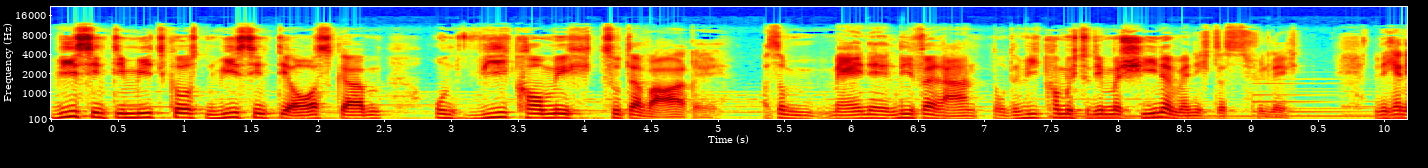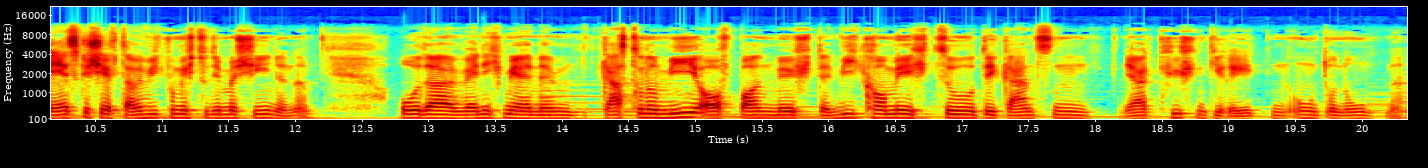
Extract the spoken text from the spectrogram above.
wie sind die Mietkosten, wie sind die Ausgaben und wie komme ich zu der Ware? Also meine Lieferanten oder wie komme ich zu den Maschinen, wenn ich das vielleicht, wenn ich ein Eisgeschäft habe, wie komme ich zu den Maschinen? Ne? Oder wenn ich mir eine Gastronomie aufbauen möchte, wie komme ich zu den ganzen ja, Küchengeräten und und und. Ne?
